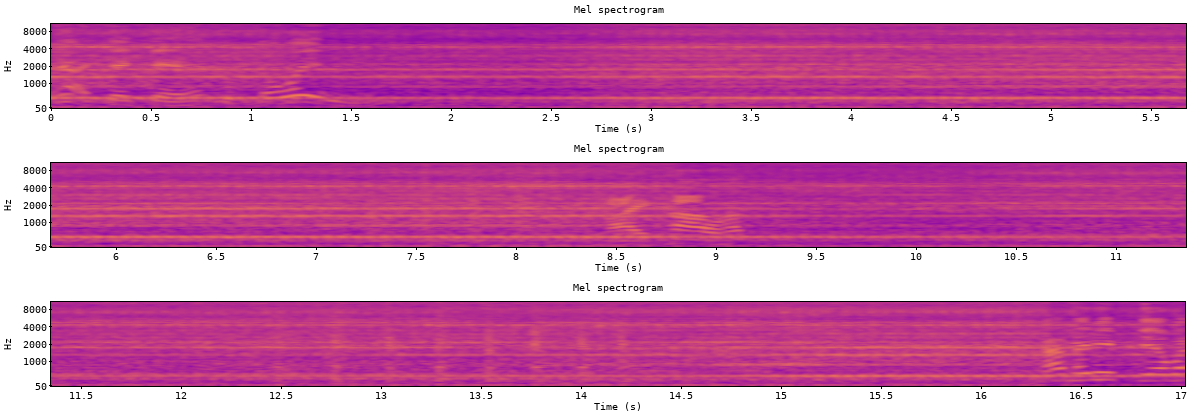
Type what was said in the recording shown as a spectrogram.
เนี่ยเก๋ๆทุกตัวเองขายข้าวครับ ถ้าไม่ได้เกี่ยววั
